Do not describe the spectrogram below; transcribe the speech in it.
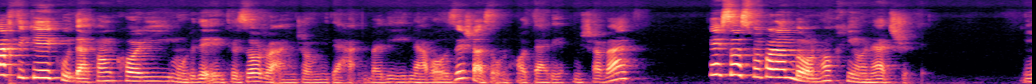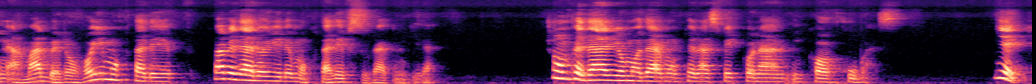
وقتی که کودکان کاری مورد انتظار را انجام می دهند ولی نوازش از آنها دریق می شود احساس می‌کنند به آنها خیانت شده این عمل به راه های مختلف و به دلایل مختلف صورت می گیرد. چون پدر یا مادر ممکن است فکر کنند این کار خوب است. یک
